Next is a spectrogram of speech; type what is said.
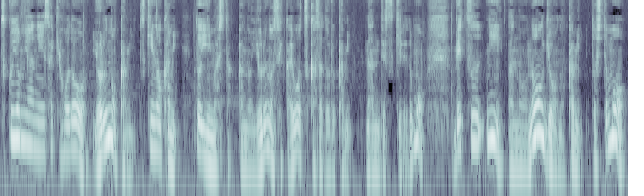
つくよみはね、先ほど夜の神、月の神と言いました。あの夜の世界を司る神なんですけれども、別にあの農業の神としても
